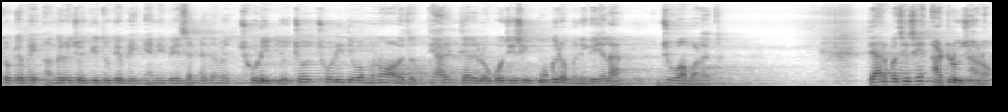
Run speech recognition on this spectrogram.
તો કે ભાઈ, અંગ્રેજોએ કીધું કે ભાઈ એની બેસન્ટને તમે છોડી દો જો છોડી દેવામાં ન આવે તો ત્યારે ત્યારે લોકો જે છે ઉગ્ર બની ગયેલા જોવા મળે ત્યાર પછી છે આટલું જાણો.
